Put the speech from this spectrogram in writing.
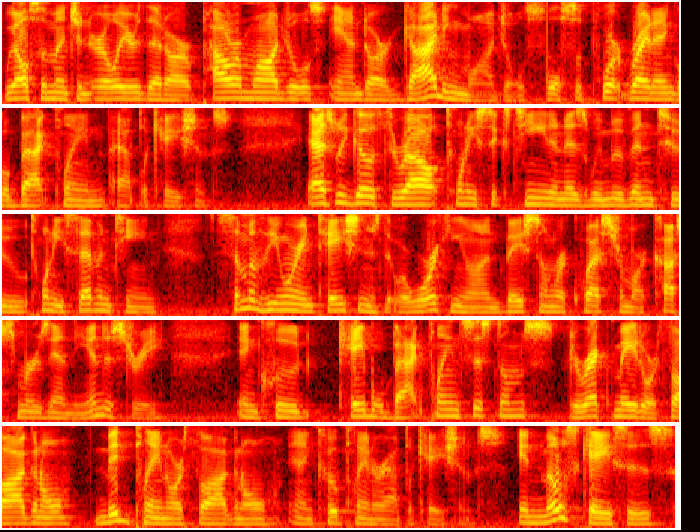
We also mentioned earlier that our power modules and our guiding modules will support right angle backplane applications. As we go throughout 2016 and as we move into 2017, some of the orientations that we're working on based on requests from our customers and the industry include cable backplane systems, direct mate orthogonal, midplane orthogonal, and coplanar applications. In most cases,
